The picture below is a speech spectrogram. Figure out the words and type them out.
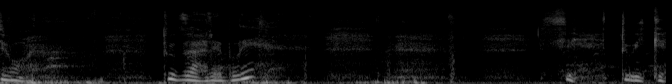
Все. Тут загребли. Всі туйки.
